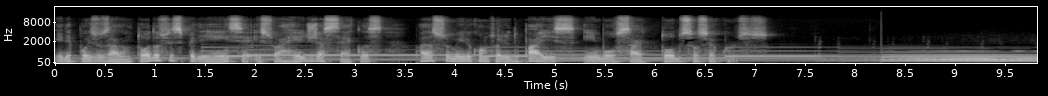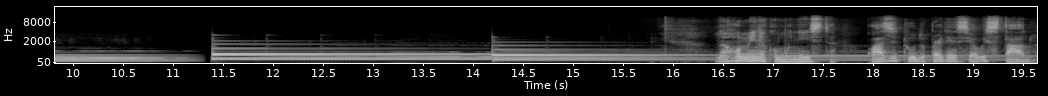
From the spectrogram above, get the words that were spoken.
e depois usaram toda a sua experiência e sua rede de séculos para assumir o controle do país e embolsar todos os seus recursos. Na Romênia comunista, quase tudo pertencia ao Estado.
